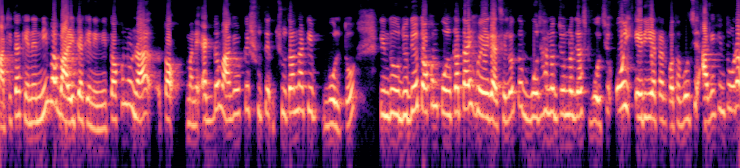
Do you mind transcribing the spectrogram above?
মাটিটা কেনেননি বা বাড়িটা কেনেননি। তখন ওনারা মানে একদম আগে ওকে সুতে সুতানাটি বলতো, কিন্তু যদিও তখন কলকাতায় হয়ে গেছিল, তো বোঝানোর জন্য জাস্ট বলছি ওই এরিয়াটার কথা বলছি। আগে কিন্তু ওরা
